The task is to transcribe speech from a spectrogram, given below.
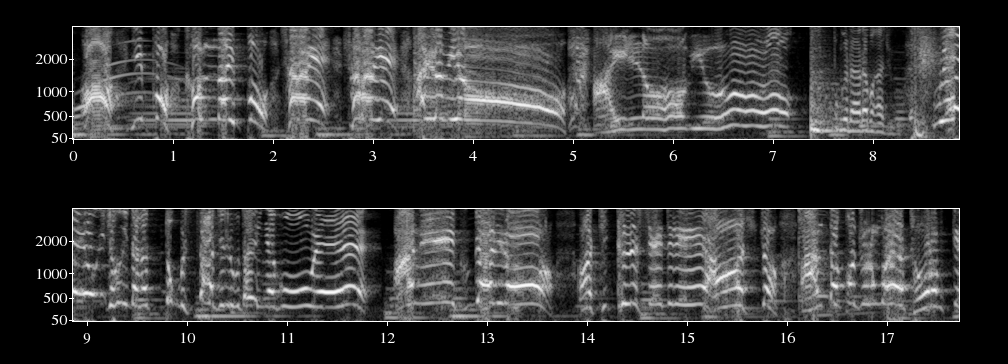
어 이뻐 겁나 이뻐. 사랑해 사랑해. I love you. I love you. 이쁜 걸 알아봐가지고. 왜 여기 저기다가 똥을 싸지르고 다니냐고 왜? 아니 그게 아니라. 아 D클래스 애들이 아 진짜 안 닦아주는 거야 더럽게.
